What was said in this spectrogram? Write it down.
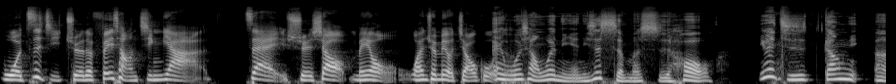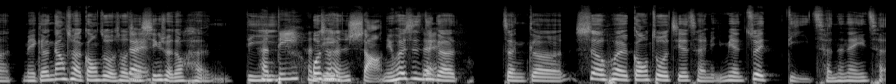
我自己觉得非常惊讶，在学校没有完全没有教过的。哎、我想问你，你是什么时候？因为其实刚你呃，每个人刚出来工作的时候，其实薪水都很低，很低，很或是很少。你会是那个整个社会工作阶层里面最底层的那一层。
